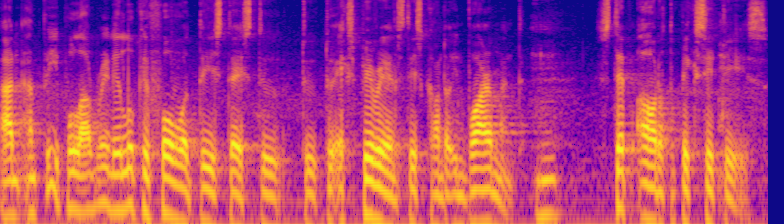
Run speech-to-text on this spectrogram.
And, and people are really looking forward these days to, to, to experience this kind of environment. Mm-hmm. Step out of the big cities,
